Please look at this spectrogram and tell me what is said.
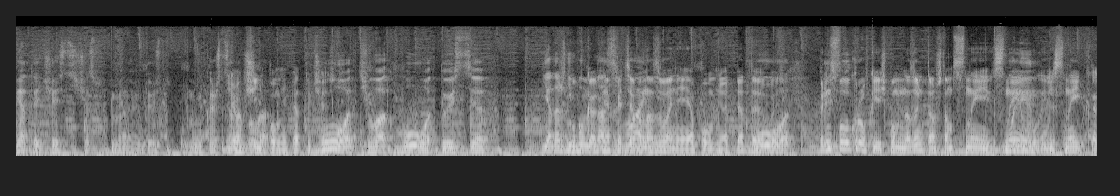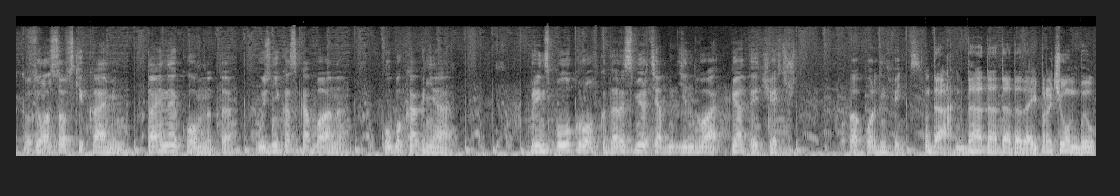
пятая часть сейчас вспоминаю. То есть, мне кажется, Я она вообще была- не помню пятую часть. Вот, чувак, вот. То есть, э, я даже не Кубок помню огня название. хотя бы название я помню, а пятая... Вот. Принц полукровки я еще помню название, потому что там Сней, Снейл или Снейк, как его. Философский камень, тайная комната, узник Аскабана, кубок огня, принц полукровка, дары смерти 1-2, пятая часть, ш- э, Орден Феникс. Да, да, да, да, да, да. И про что он был?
